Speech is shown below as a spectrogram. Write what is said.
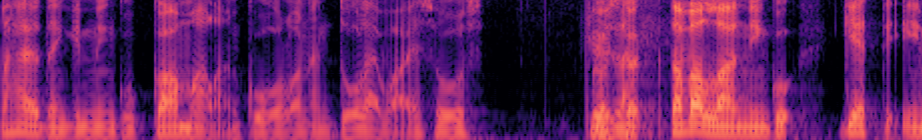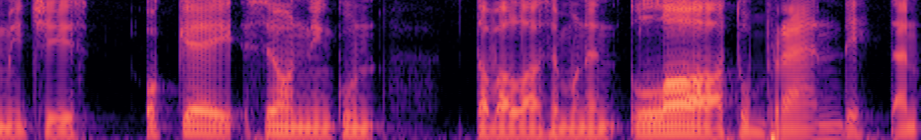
vähän jotenkin niin kuin kamalan kuulonen tulevaisuus. Kyllä. Koska tavallaan niin kuin Get the Images, okei, okay, se on niin kuin tavallaan semmoinen laatubrändi tämän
